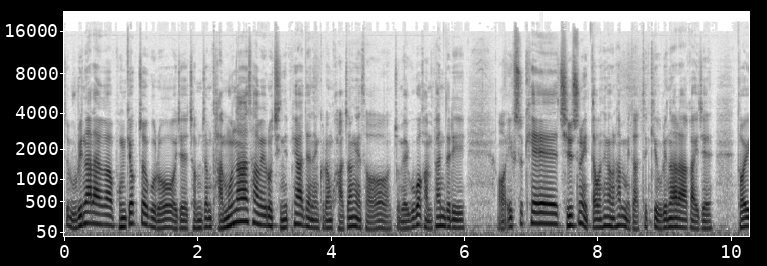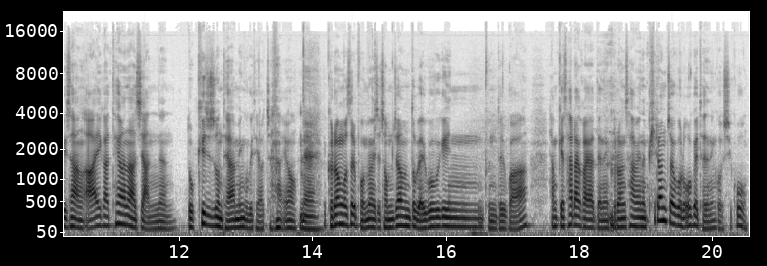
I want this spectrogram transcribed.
좀 우리나라가 본격적으로 이제 점점 다문화 사회로 진입해야 되는 그런 과정에서 좀 외국어 간판들이 어, 익숙해질 수는 있다고 생각을 합니다. 특히 우리나라가 이제 더 이상 아이가 태어나지 않는 노키즈존 대한민국이 되었잖아요. 네. 그런 것을 보면 이제 점점 더 외국인 분들과 함께 살아가야 되는 그런 사회는 필연적으로 오게 되는 것이고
